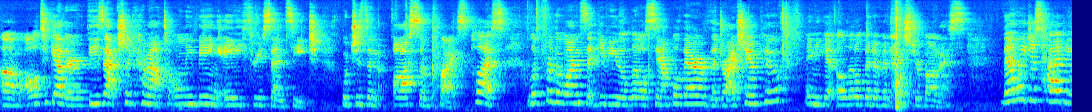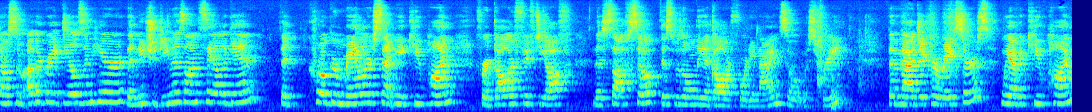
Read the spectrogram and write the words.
Um, altogether, these actually come out to only being 83 cents each, which is an awesome price. Plus, look for the ones that give you a little sample there of the dry shampoo, and you get a little bit of an extra bonus. Then we just had, you know, some other great deals in here. The Neutrogena's on sale again. The Kroger mailer sent me a coupon for $1.50 off the Softsoap. This was only $1.49, so it was free. The Magic Erasers, we have a coupon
